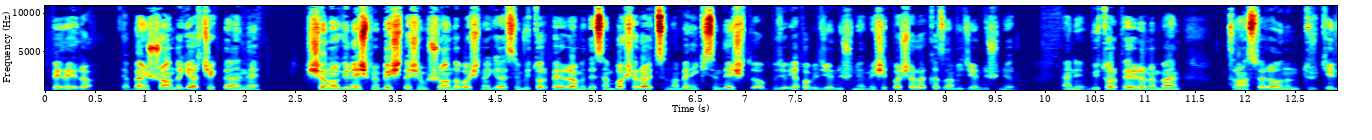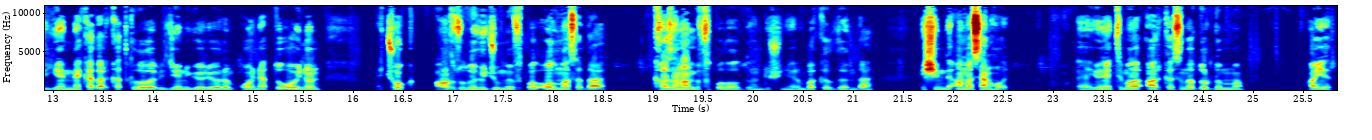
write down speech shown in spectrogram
Pereira. Ya ben şu anda gerçekten hani Şenol Güneş mi Beşiktaş'ın şu anda başına gelsin? Vitor Pereira mı desem başarı açısından ben ikisini de eşit yapabileceğini düşünüyorum. Eşit başarılar kazanabileceğini düşünüyorum. Yani Vitor Pereira'nın ben transfer ağının Türkiye Ligi'ne ne kadar katkılı olabileceğini görüyorum. Oynattığı oyunun çok arzulu, hücumlu futbol olmasa da kazanan bir futbol olduğunu düşünüyorum bakıldığında. E şimdi ama sen e, yönetimi arkasında durdun mu? Hayır.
